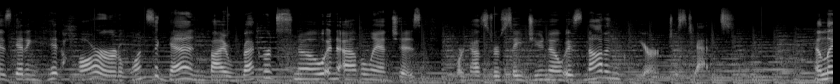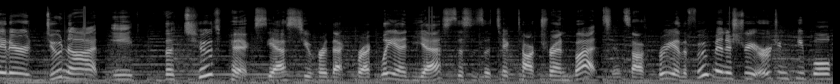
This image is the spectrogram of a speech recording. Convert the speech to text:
is getting hit hard once again by record snow and avalanches. Forecasters say Juneau is not unclear just yet. And later, do not eat the toothpicks. Yes, you heard that correctly. And yes, this is a TikTok trend, but in South Korea, the food ministry urging people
